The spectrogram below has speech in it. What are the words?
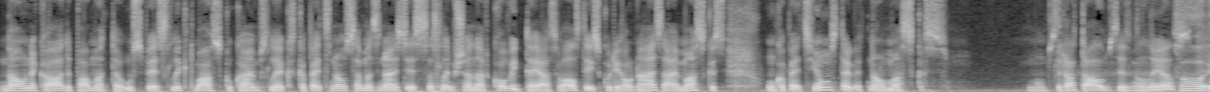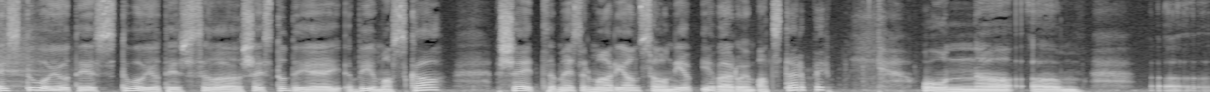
nav nekāda pamata uzspiest likt masku. Kā jums liekas, kāpēc nav samazinājusies saslimšana ar covid tajās valstīs, kur jau nēsāja maskas, un kāpēc jums tagad nav maskas? Mums ir attālums diezgan liels. Es tuvojoties, tuvojoties šai studijai biju maskā. Šeit mēs ar Māriju Ansonu ievērojam atstarpi. Un, uh, um, uh,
